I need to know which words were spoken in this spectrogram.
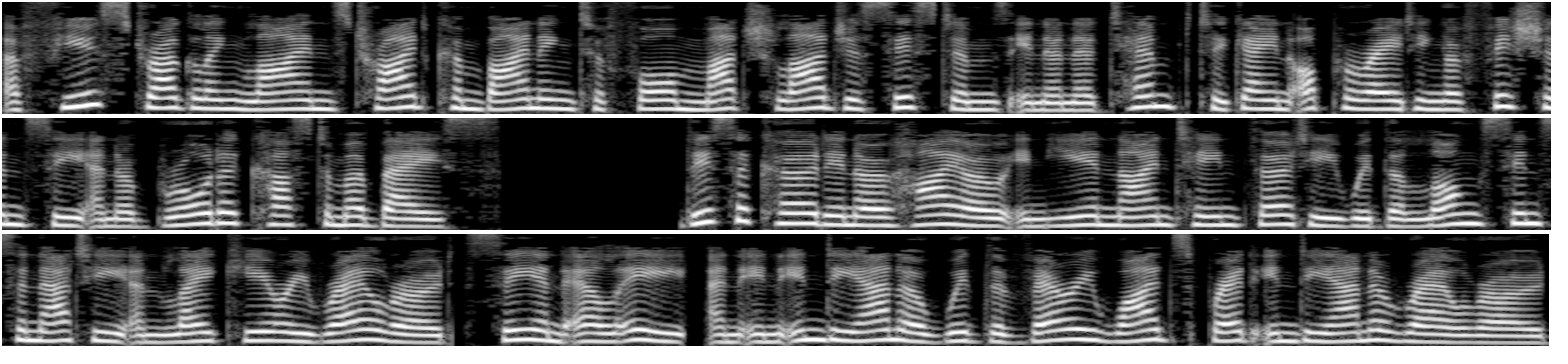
A few struggling lines tried combining to form much larger systems in an attempt to gain operating efficiency and a broader customer base. This occurred in Ohio in year 1930 with the long Cincinnati and Lake Erie Railroad and in Indiana with the very widespread Indiana Railroad.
